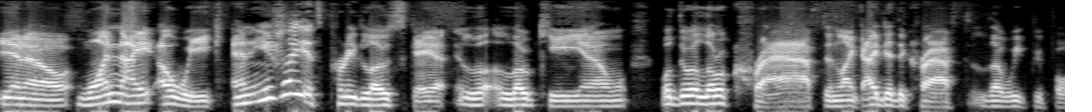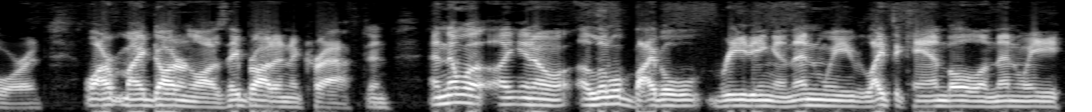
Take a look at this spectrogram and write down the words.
you know, one night a week, and usually it's pretty low scale, low key. You know, we'll do a little craft, and like I did the craft the week before, and well, our, my daughter-in-laws they brought in a craft, and and then we'll uh, you know a little Bible reading, and then we light the candle, and then we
